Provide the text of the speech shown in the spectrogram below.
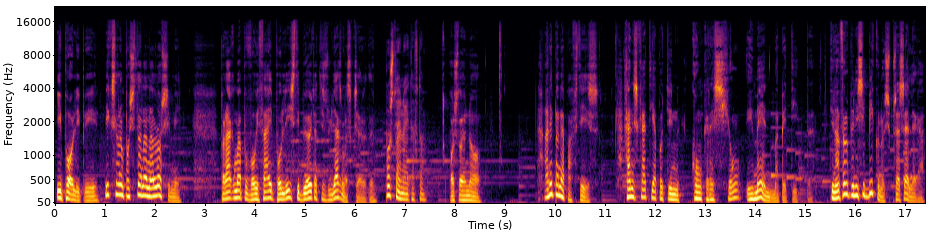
Οι υπόλοιποι ήξεραν πως ήταν αναλώσιμοι Πράγμα που βοηθάει πολύ στην ποιότητα της δουλειάς μας, ξέρετε. Πώς το εννοείτε αυτό; Πώς το εννοώ; Αν επαναπαυθείς, χάνεις κάτι από την concrétion humaine, ma petite. Την ανθρώπινη συμπίκνωση που σας έλεγα.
